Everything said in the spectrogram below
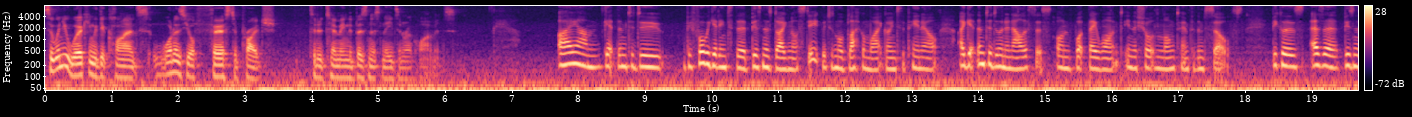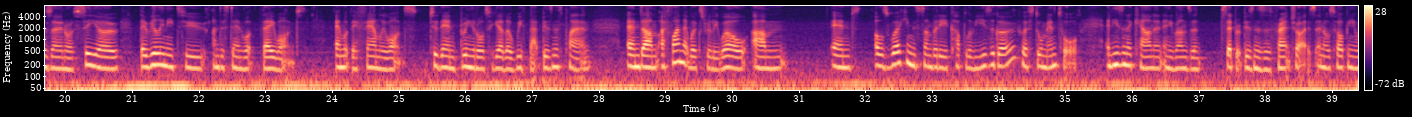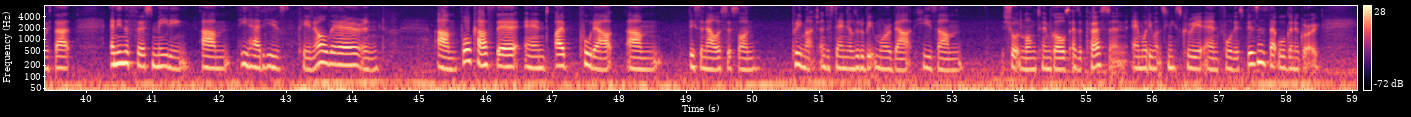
So, when you're working with your clients, what is your first approach to determining the business needs and requirements? I um, get them to do before we get into the business diagnostic, which is more black and white, going to the P&L. I get them to do an analysis on what they want in the short and long term for themselves, because as a business owner or CEO, they really need to understand what they want and what their family wants to then bring it all together with that business plan and um, I find that works really well. Um, and I was working with somebody a couple of years ago who I still mentor, and he's an accountant and he runs a separate business as a franchise, and I was helping him with that. And in the first meeting, um, he had his P&L there and um, forecast there, and I pulled out um, this analysis on pretty much understanding a little bit more about his um, short and long term goals as a person and what he wants in his career and for this business that we're going to grow.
